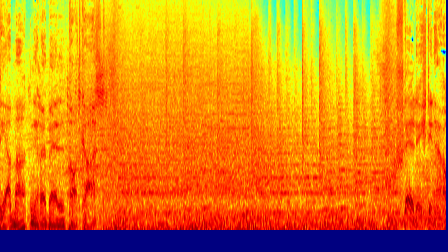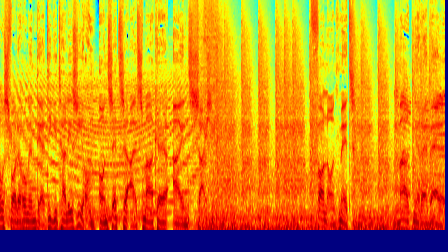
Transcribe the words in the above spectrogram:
Der Markenrebell Podcast. Stell dich den Herausforderungen der Digitalisierung und setze als Marke ein Zeichen. Von und mit Markenrebell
